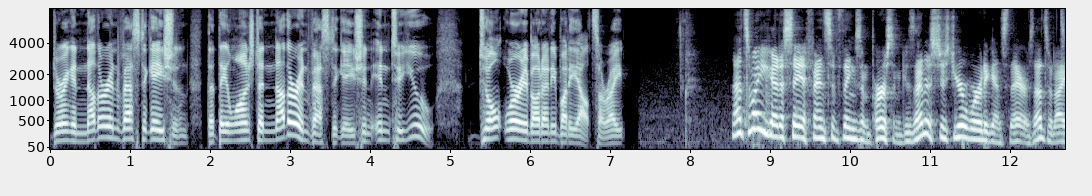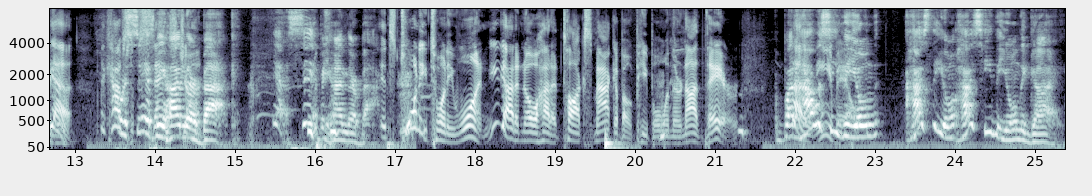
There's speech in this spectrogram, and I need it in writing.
during another investigation that they launched another investigation into you. Don't worry about anybody else, all right? That's why you got to say offensive things in person, because then it's just your word against theirs. That's what I Yeah. do. Like have Or say it sense, behind their back. Yeah, say it behind their back. It's 2021. You got to know how to talk smack about people when they're not there. But not how an he the only? How's the how's he the only guy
